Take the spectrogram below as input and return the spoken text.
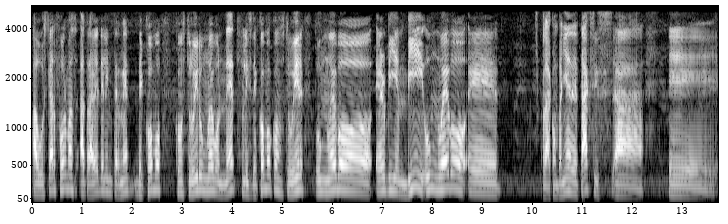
a buscar formas a través del Internet de cómo construir un nuevo Netflix, de cómo construir un nuevo Airbnb, un nuevo, eh, la compañía de taxis, uh, eh,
